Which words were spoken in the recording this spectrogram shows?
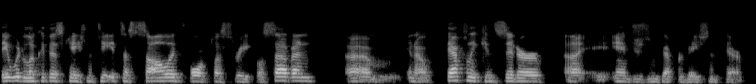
they would look at this case and say it's a solid four plus three equals seven. Um, you know, definitely consider uh, androgen deprivation therapy.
